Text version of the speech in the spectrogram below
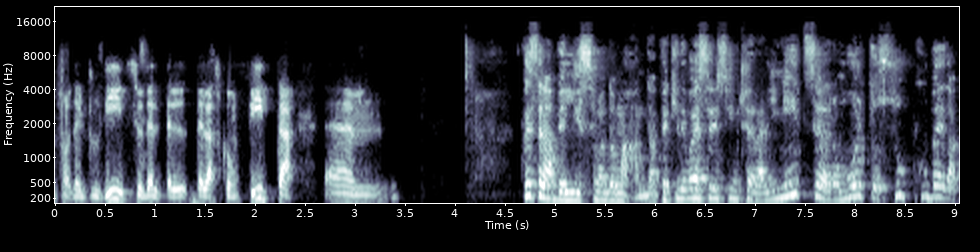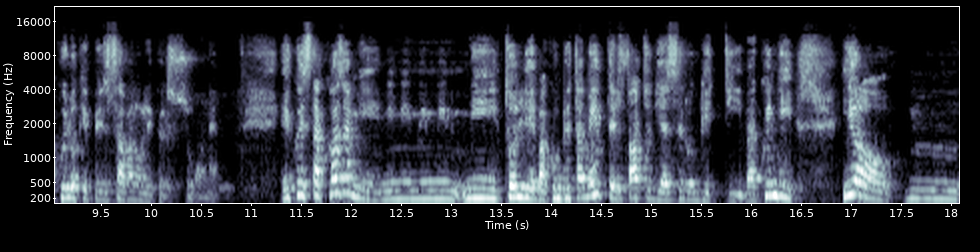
so, del giudizio, del, del, della sconfitta? Um... Questa è una bellissima domanda, perché devo essere sincera, all'inizio ero molto succube da quello che pensavano le persone E questa cosa mi, mi, mi, mi, toglieva completamente il fatto di essere obiettiva. Quindi io mh,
